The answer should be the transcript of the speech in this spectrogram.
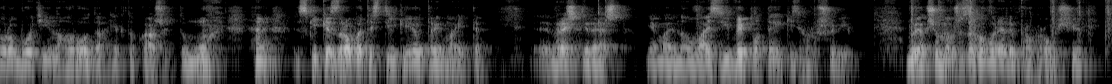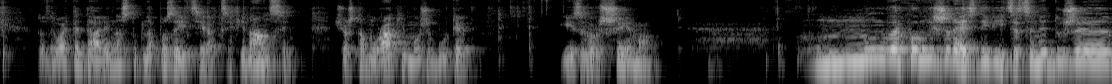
по роботі і нагорода, як то кажуть. Тому скільки зробите, стільки і отримаєте. Е, Врешті-решт, я маю на увазі виплати якісь грошові. Ну, якщо ми вже заговорили про гроші, то давайте далі. Наступна позиція це фінанси. Що ж там у раків може бути із грошима? Ну, Верховний жрець, дивіться, це не дуже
